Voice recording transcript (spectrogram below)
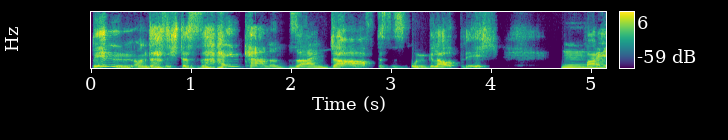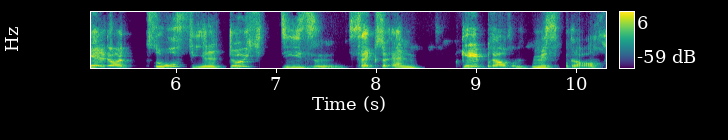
bin und dass ich das sein kann und sein darf. Das ist unglaublich, hm. weil dort so viel durch diesen sexuellen Gebrauch und Missbrauch,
